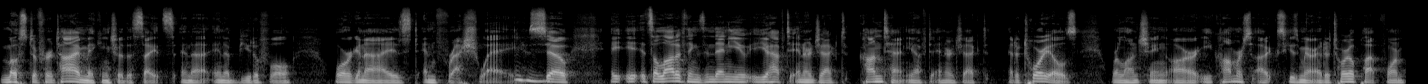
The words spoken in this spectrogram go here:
most of her time making sure the site's in a in a beautiful, organized, and fresh way. Mm-hmm. So it, it's a lot of things, and then you you have to interject content. You have to interject editorials. We're launching our e-commerce, uh, excuse me, our editorial platform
